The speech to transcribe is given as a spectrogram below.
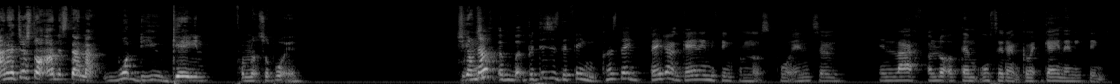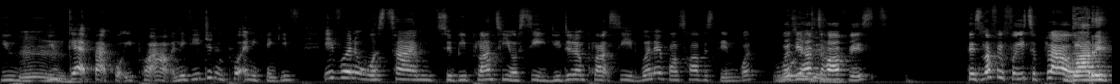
and I just don't understand. Like, what do you gain from not supporting? Do you get what I'm No, but, but this is the thing because they they don't gain anything from not supporting. So in life, a lot of them also don't gain anything. You Mm. you get back what you put out, and if you didn't put anything, if if when it was time to be planting your seed, you didn't plant seed. When everyone's harvesting, what what, What do you have to harvest? There's nothing for you to plow. gari,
